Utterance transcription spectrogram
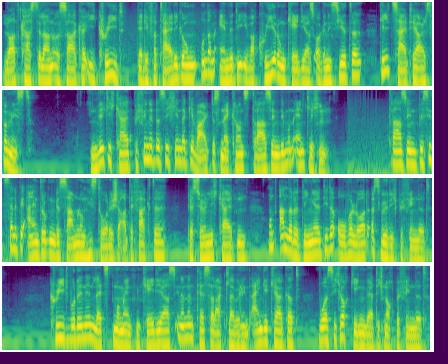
Lord Castellan Osaka E. Creed, der die Verteidigung und am Ende die Evakuierung Cadias organisierte, gilt seither als vermisst. In Wirklichkeit befindet er sich in der Gewalt des Necrons Trasin dem Unendlichen, Trasin besitzt eine beeindruckende Sammlung historischer Artefakte, Persönlichkeiten und anderer Dinge, die der Overlord als würdig befindet. Creed wurde in den letzten Momenten Cadias in einem Tesseract-Labyrinth eingekerkert, wo er sich auch gegenwärtig noch befindet.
